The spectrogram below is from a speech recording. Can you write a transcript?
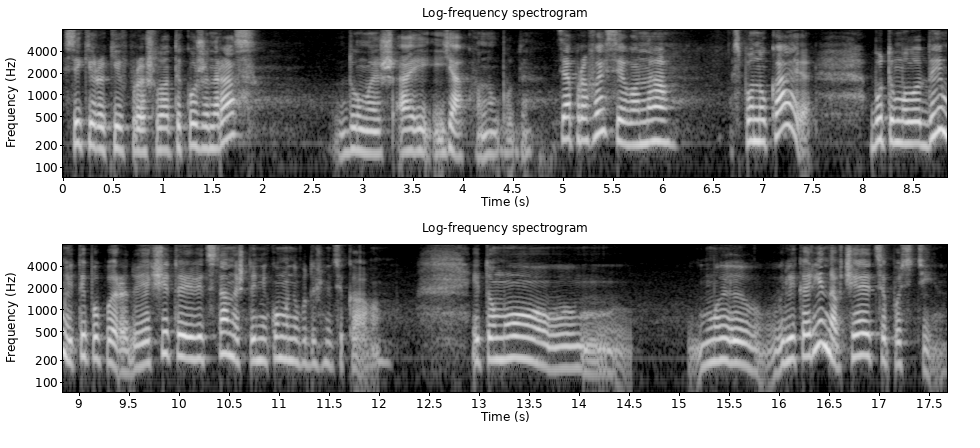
стільки років пройшло, а ти кожен раз думаєш, а як воно буде. Ця професія вона спонукає бути молодим і йти попереду. Якщо ти відстанеш, ти нікому не будеш нецікавим. І тому ми, лікарі навчаються постійно.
